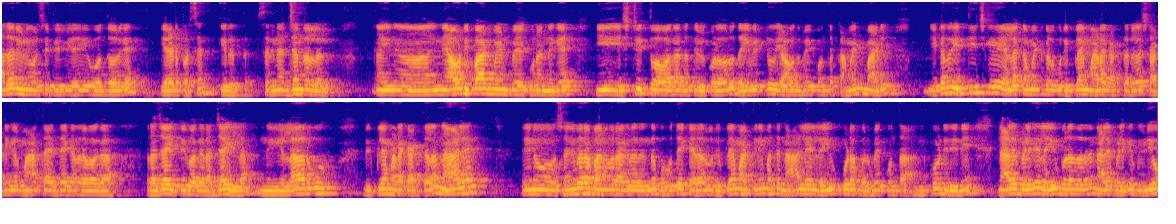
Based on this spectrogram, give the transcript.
ಅದರ್ ಯೂನಿವರ್ಸಿಟಿಲಿ ಓದೋರಿಗೆ ಎರಡು ಪರ್ಸೆಂಟ್ ಇರುತ್ತೆ. ಸರಿನಾ? ಜನರಲಲ್ಲಿ ಇನ್ನು ಇನ್ನು ಯಾವ ಡಿಪಾರ್ಟ್ಮೆಂಟ್ ಬೇಕು ನನಗೆ? ಈ ಎಷ್ಟಿತ್ತು ಅವಾಗ ಅಂತ ತಿಳ್ಕೊಳ್ಳೋರು ದಯವಿಟ್ಟು ಯಾವ್ದು ಬೇಕು ಅಂತ ಕಮೆಂಟ್ ಮಾಡಿ. ಯಾಕಂದರೆ ಇತ್ತೀಚೆಗೆ ಎಲ್ಲ ಕಮೆಂಟ್ಗಳಿಗೂ ರಿಪ್ಲೈ ಮಾಡೋಕ್ಕಾಗ್ತಾರಲ್ಲ ಸ್ಟಾರ್ಟಿಂಗಲ್ಲಿ ಮಾಡ್ತಾ ಇದ್ದೆ, ಯಾಕಂದರೆ ಅವಾಗ ರಜಾ ಇತ್ತು, ಇವಾಗ ರಜಾ ಇಲ್ಲ. ಎಲ್ಲರಿಗೂ ರಿಪ್ಲೈ ಮಾಡೋಕ್ಕಾಗ್ತಾಯಿಲ್ಲ ನಾಳೆ ಏನು ಶನಿವಾರ, ಭಾನುವಾರ ಆಗಿರೋದ್ರಿಂದ ಬಹುತೇಕ ಎಲ್ಲರಿಗೂ ರಿಪ್ಲೈ ಮಾಡ್ತೀನಿ. ಮತ್ತು ನಾಳೆ ಲೈವ್ ಕೂಡ ಬರಬೇಕು ಅಂತ ಅಂದ್ಕೊಂಡಿದ್ದೀನಿ ನಾಳೆ ಬೆಳಗ್ಗೆ ಲೈವ್ ಬರೋದಾದರೆ ನಾಳೆ ಬೆಳಗ್ಗೆ ವಿಡಿಯೋ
